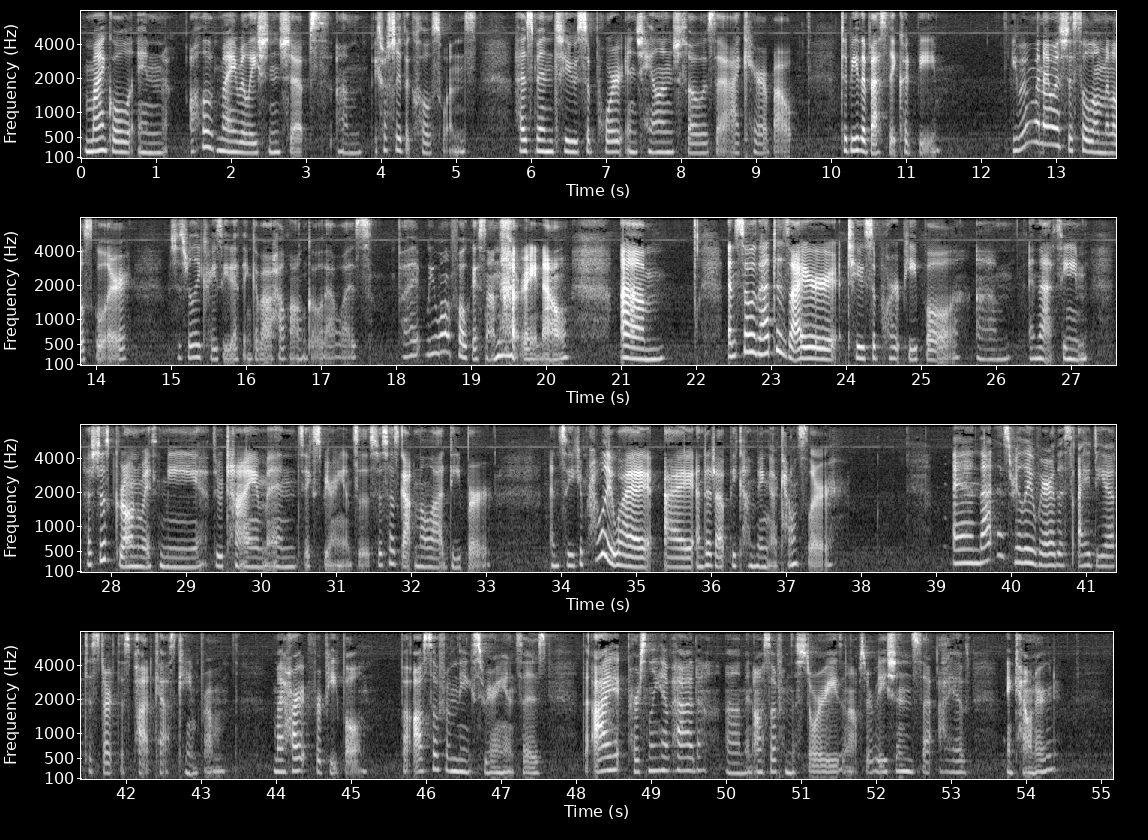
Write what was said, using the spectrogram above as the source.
My goal in all of my relationships, um, especially the close ones, has been to support and challenge those that I care about to be the best they could be. Even when I was just a little middle schooler, which is really crazy to think about how long ago that was. But we won't focus on that right now. Um, and so that desire to support people um, and that theme has just grown with me through time and experiences, just has gotten a lot deeper. And so you can probably why I ended up becoming a counselor. And that is really where this idea to start this podcast came from. My heart for people, but also from the experiences that I personally have had, um, and also from the stories and observations that I have encountered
